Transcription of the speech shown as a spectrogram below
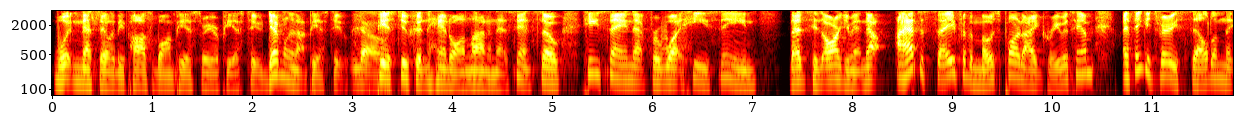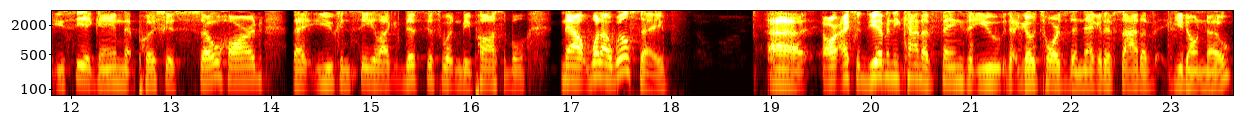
Wouldn't necessarily be possible on PS3 or PS2. Definitely not PS2. No. PS2 couldn't handle online in that sense. So he's saying that for what he's seen, that's his argument. Now, I have to say, for the most part, I agree with him. I think it's very seldom that you see a game that pushes so hard that you can see, like, this just wouldn't be possible. Now, what I will say, uh, or actually, do you have any kind of things that you that go towards the negative side of you don't know? Do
